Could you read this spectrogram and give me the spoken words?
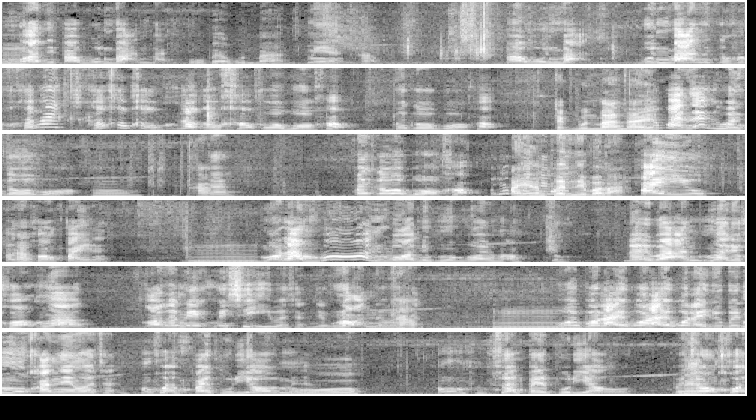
มงวดที่ไปเอาบุญบาทบัดโอ้ไปเอาบุญบ้านแม่นครับเอาบุญบาทบุญบาทนี่ก็เขาเขาเขาเขาเขาเราก็เขาก็บ่บอกเขาเพิ่นก็บ่บอกเขาจักบุญบ้านใดเจ้าบ้านนี่คือเพิ่นก็บ่บอกอ๋อครับ จ้ะเพิ่นก็บ่บอกเขาไปน้ำเพิ่นดีบ่ล่ะ ไปอยู่เขาครัเจะบของไปน่ะอืมหมอลำวอนวอนอยู่หัวห้อยเอ้าเจ้าเลยว่าอันเมื่อเจะของเมื่อก่อนจะไม่ไม่สี่ว่าซั่นอยากนอนน่ะว่าครับ ซั่นอืม โอ้ยบ่ได้บ่ได้บ่ได้อยู่เป็นหมู่กันแน่ว่าซั่นของคนไปผู้เดียวแม่โอ้นของส่วนไปผู้เดียว ไปแม่สองคน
